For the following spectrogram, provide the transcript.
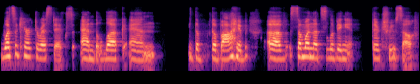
what's the characteristics and the look and the the vibe of someone that's living their true self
